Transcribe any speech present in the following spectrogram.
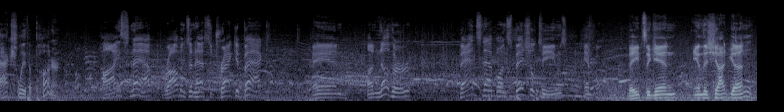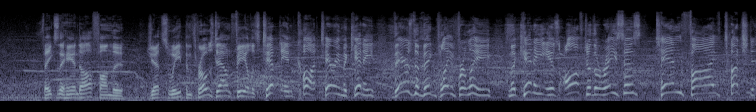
actually the punter. High snap. Robinson has to track it back. And another bad snap on special teams. And Bates again in the shotgun. Fakes the handoff on the jet sweep and throws downfield. It's tipped and caught. Terry McKinney. There's the big play for Lee. McKinney is off to the races. 10-5 touchdown.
